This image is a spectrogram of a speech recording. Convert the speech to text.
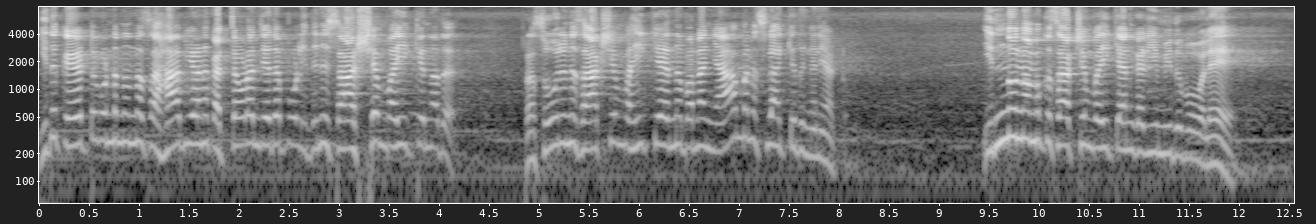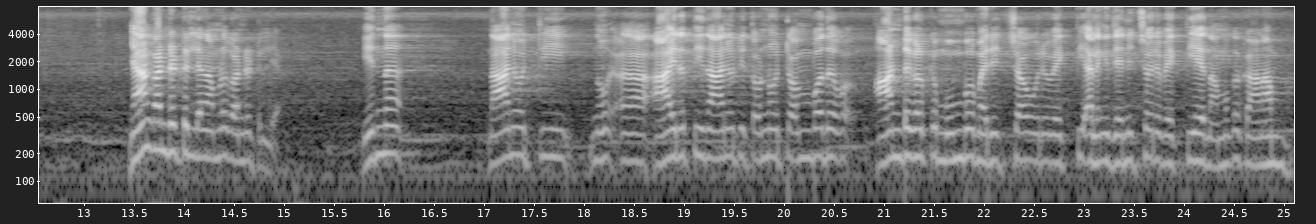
ഇത് കേട്ടുകൊണ്ട് നിന്ന സഹാബിയാണ് കച്ചവടം ചെയ്തപ്പോൾ ഇതിന് സാക്ഷ്യം വഹിക്കുന്നത്. റസൂലിന് സാക്ഷ്യം വഹിക്കുക എന്ന് പറഞ്ഞാൽ ഞാൻ മനസ്സിലാക്കിയത് ഇങ്ങനെയാട്ടോ. ഇന്നും നമുക്ക് സാക്ഷ്യം വഹിക്കാൻ കഴിയും ഇതുപോലെ. ഞാൻ കണ്ടിട്ടില്ല നമ്മൾ കണ്ടിട്ടില്ല. ഇന്ന് നാനൂറ്റി ആയിരത്തി നാനൂറ്റി തൊണ്ണൂറ്റൊമ്പത് ആണ്ടുകൾക്ക് മുമ്പ് മരിച്ച ഒരു വ്യക്തി അല്ലെങ്കിൽ ജനിച്ച ഒരു വ്യക്തിയെ നമുക്ക് കാണാൻ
